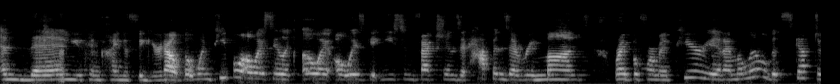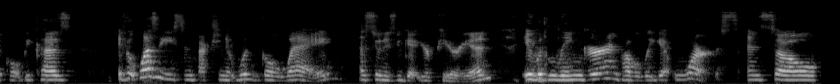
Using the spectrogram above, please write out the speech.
and then you can kind of figure it out but when people always say like oh i always get yeast infections it happens every month right before my period i'm a little bit skeptical because if it was a yeast infection it wouldn't go away as soon as you get your period. It would linger and probably get worse. And so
